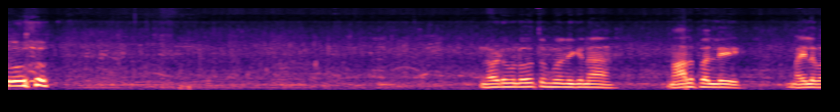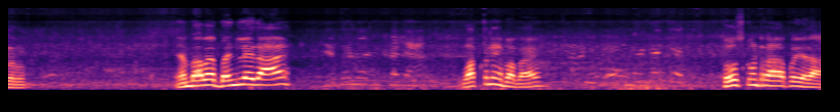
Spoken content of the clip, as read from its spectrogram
నడుములోతు నడుము లోతు మునిగిన మాలపల్లి మైలవరం. ఏం బాబాయ్ బండి లేదా? వస్తున్నాయి బాబాయ్. తోసుకుంటూ పోయారా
